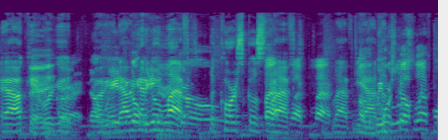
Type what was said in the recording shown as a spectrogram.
Yeah, okay, There we're go. good. Alright, no, okay, we now we go- gotta we go left. go The course goes left, left. left, left. Left, Oh, yeah. the course goes left? the.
